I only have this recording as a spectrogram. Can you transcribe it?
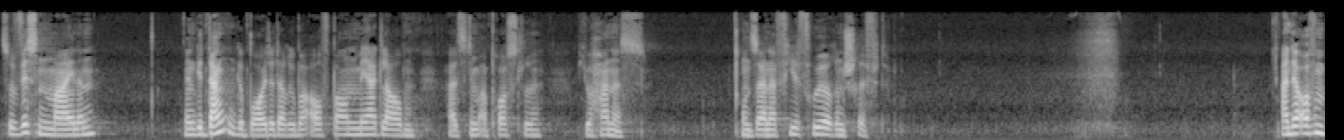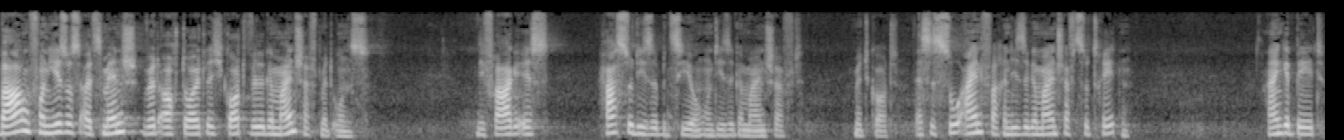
zu wissen meinen, ein Gedankengebäude darüber aufbauen, mehr glauben als dem Apostel Johannes und seiner viel früheren Schrift. An der Offenbarung von Jesus als Mensch wird auch deutlich, Gott will Gemeinschaft mit uns. Die Frage ist, hast du diese Beziehung und diese Gemeinschaft? mit Gott. Es ist so einfach, in diese Gemeinschaft zu treten. Ein Gebet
